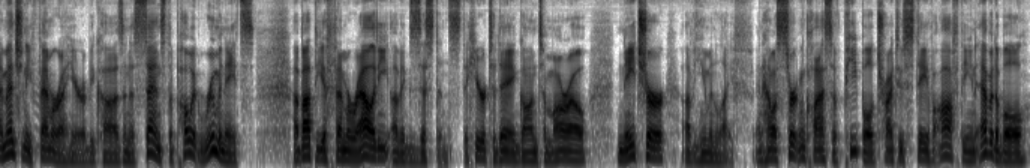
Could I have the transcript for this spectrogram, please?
I mention ephemera here because, in a sense, the poet ruminates about the ephemerality of existence, the here today, gone tomorrow, nature of human life, and how a certain class of people try to stave off the inevitable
